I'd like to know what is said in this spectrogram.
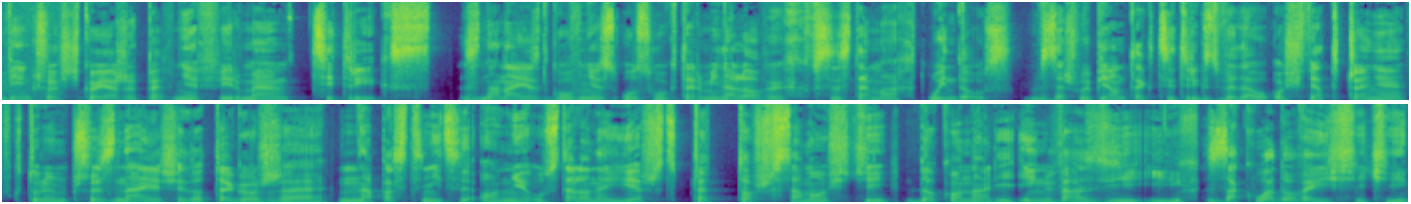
Większość kojarzy pewnie firmę Citrix. Znana jest głównie z usług terminalowych w systemach Windows. W zeszły piątek Citrix wydał oświadczenie, w którym przyznaje się do tego, że napastnicy o nieustalonej jeszcze tożsamości dokonali inwazji ich zakładowej sieci.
